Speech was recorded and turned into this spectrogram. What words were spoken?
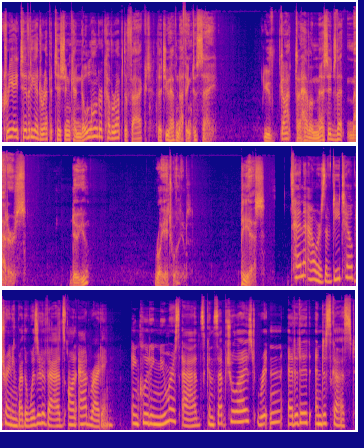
Creativity and repetition can no longer cover up the fact that you have nothing to say. You've got to have a message that matters. Do you? Roy H. Williams. P.S. 10 hours of detailed training by the Wizard of Ads on ad writing, including numerous ads conceptualized, written, edited, and discussed,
